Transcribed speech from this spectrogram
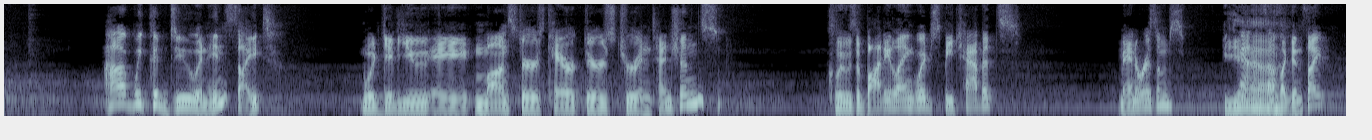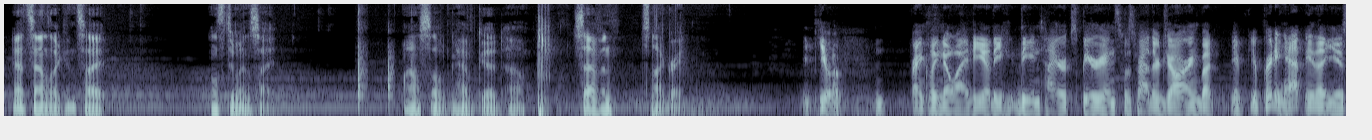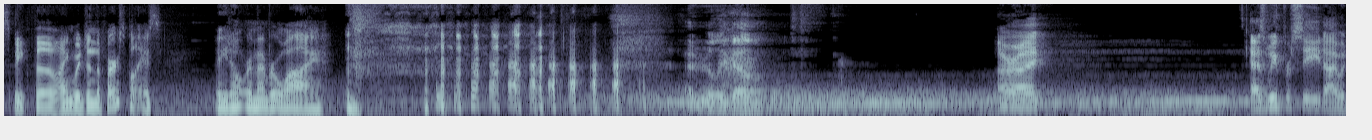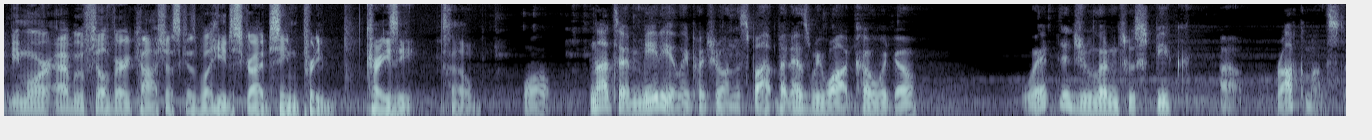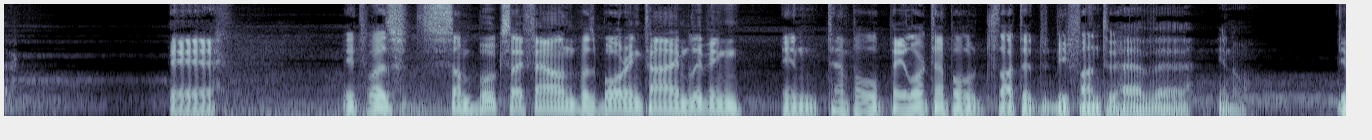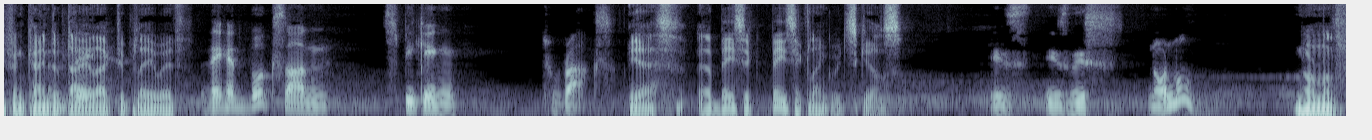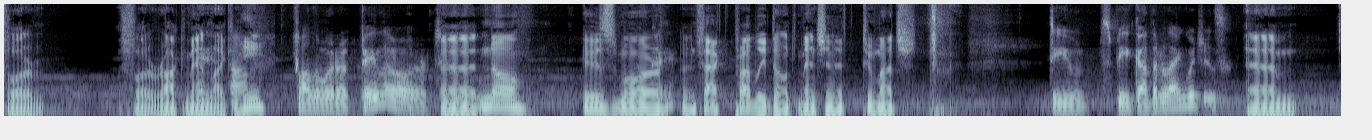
Uh, we could do an insight. Would give you a monster's character's true intentions, clues of body language, speech habits, mannerisms. Yeah, that sounds like insight. that sounds like insight. Let's do insight. I also have good. Oh, seven. It's not great. You frankly no idea. The the entire experience was rather jarring, but if you're pretty happy that you speak the language in the first place, but you don't remember why. I really don't. All right. As we proceed, I would be more. I would feel very cautious because what he described seemed pretty crazy. So Well, not to immediately put you on the spot, but as we walk, Ko would go, Where did you learn to speak uh, rock monster? Eh. It was some books I found was boring time living in temple, Pelor temple. Thought it'd be fun to have, uh, you know, different kind of They- dialect to play with. They had books on speaking to rocks. Yes, uh, basic basic language skills. Is is this normal? Normal for for a rock man like Uh, me. Follower of Pelor to Uh, no, is more. Okay. In fact, probably don't mention it too much. do you speak other languages? um,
